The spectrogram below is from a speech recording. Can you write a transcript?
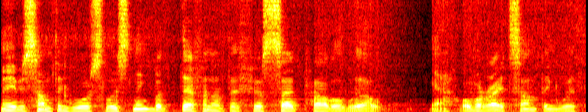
Maybe something worth listening, but definitely first side probably I'll yeah, overwrite something with.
